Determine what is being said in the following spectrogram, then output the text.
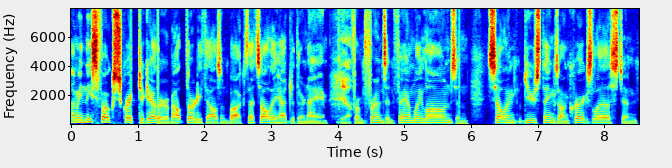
I mean, these folks scraped together about thirty thousand bucks. That's all they had to their name yeah. from friends and family loans and selling used things on Craigslist and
